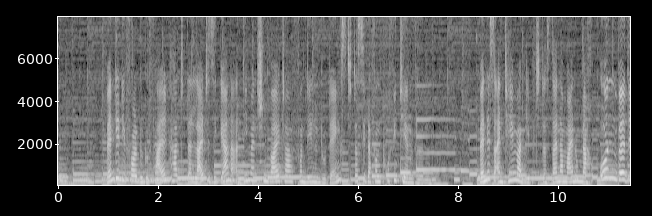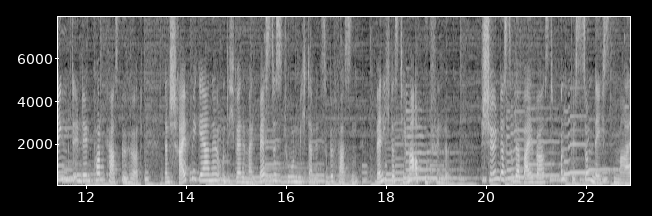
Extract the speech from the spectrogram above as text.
Wenn dir die Folge gefallen hat, dann leite sie gerne an die Menschen weiter, von denen du denkst, dass sie davon profitieren würden. Wenn es ein Thema gibt, das deiner Meinung nach unbedingt in den Podcast gehört, dann schreib mir gerne und ich werde mein Bestes tun, mich damit zu befassen, wenn ich das Thema auch gut finde. Schön, dass du dabei warst und bis zum nächsten Mal.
